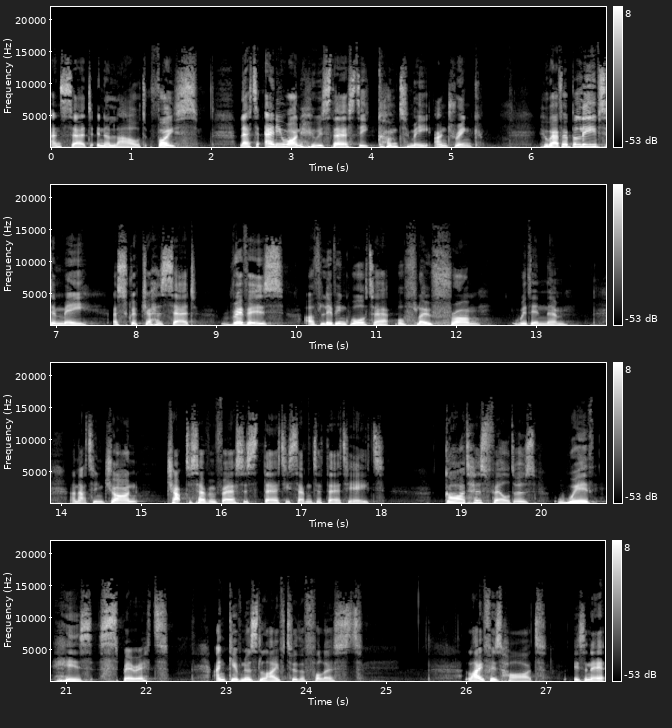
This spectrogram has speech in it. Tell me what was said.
and said in a loud voice, Let anyone who is thirsty come to me and drink. Whoever believes in me, as scripture has said, rivers of living water will flow from within them. And that's in John chapter 7, verses 37 to 38. God has filled us with his spirit and given us life to the fullest. Life is hard isn't it?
